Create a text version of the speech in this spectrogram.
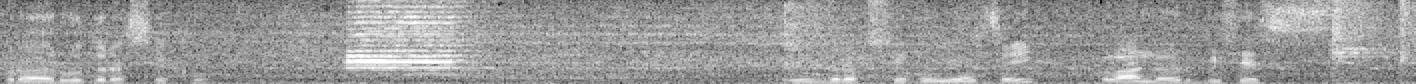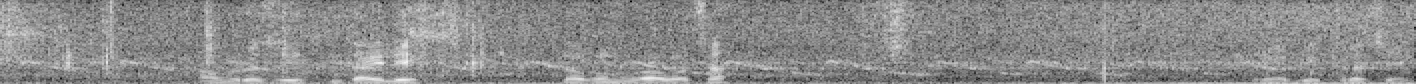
पुरा रुद्राक्षको। रुद्राक्षको यहाँ चाहिँ प्लान्टहरू विशेष हाम्रो चाहिँ दाइले लगाउनु भएको छ। र भित्र चाहिँ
